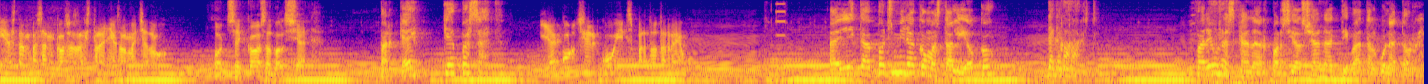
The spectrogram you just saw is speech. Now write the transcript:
Jerry, estan passant coses estranyes al menjador. Pot ser cosa del Xana. Per què? Què ha passat? Hi ha curtcircuits per tot arreu. Aelita, pots mirar com està l'Ioko? D'acord. Faré un escàner per si el Xana ha activat alguna torre.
